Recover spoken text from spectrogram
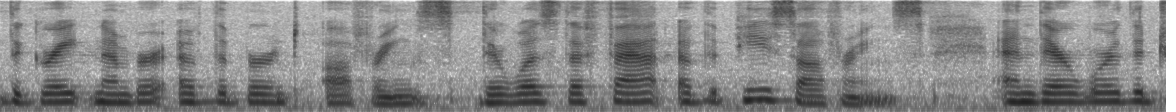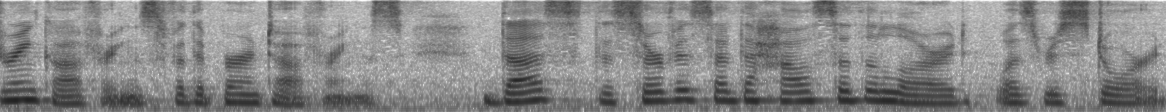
the great number of the burnt offerings, there was the fat of the peace offerings, and there were the drink offerings for the burnt offerings. Thus the service of the house of the Lord was restored,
